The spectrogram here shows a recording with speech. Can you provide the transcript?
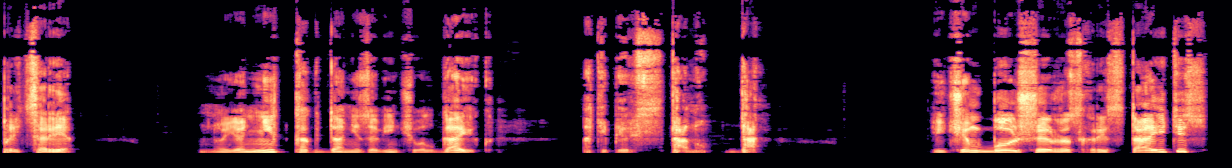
при царе. Но я никогда не завинчивал гаек, а теперь стану, да. И чем больше расхристаетесь,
